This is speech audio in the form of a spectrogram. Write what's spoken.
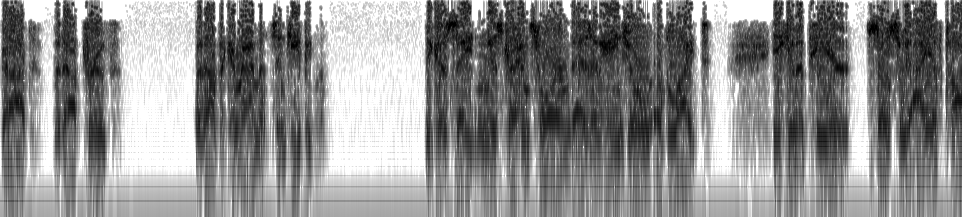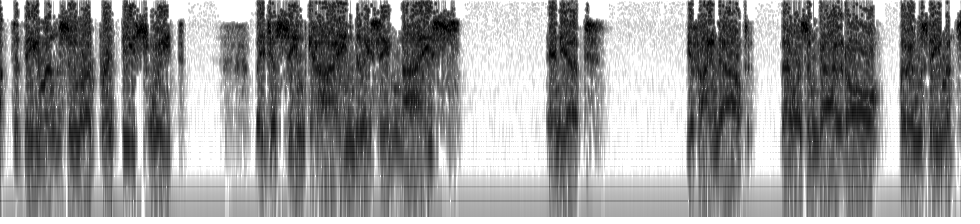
God, without truth? Without the commandments and keeping them. Because Satan is transformed as an angel of light. He can appear so sweet. I have talked to demons who are pretty sweet, They just seem kind, they seem nice, and yet you find out that wasn't God at all, but it was demons.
